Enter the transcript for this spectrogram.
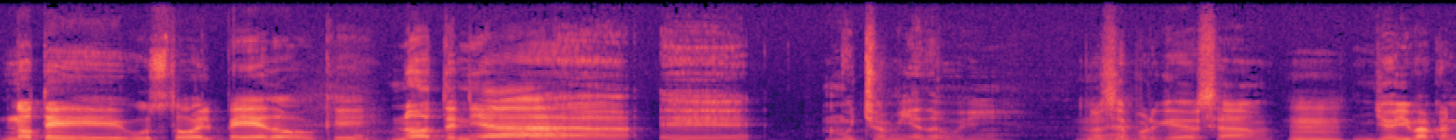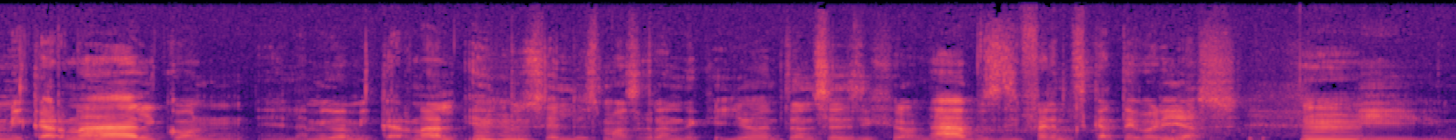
¿No te gustó el pedo o qué? No, tenía eh, mucho miedo, güey. No sé por qué, o sea, Mm. yo iba con mi carnal, con el amigo de mi carnal, y pues él es más grande que yo, entonces dijeron, ah, pues diferentes categorías. Mm. Y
